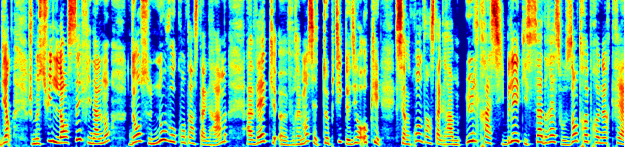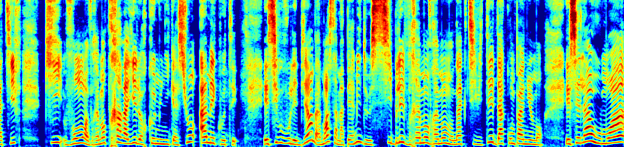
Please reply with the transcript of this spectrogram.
bien, je me suis lancée finalement dans ce nouveau compte Instagram avec euh, vraiment cette optique de dire, ok, c'est un compte Instagram ultra ciblé qui s'adresse aux entrepreneurs créatifs qui vont vraiment travailler leur communication à mes côtés. Et si vous voulez bien, bah moi, ça m'a permis de cibler vraiment, vraiment mon activité d'accompagnement. Et c'est là où moi,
